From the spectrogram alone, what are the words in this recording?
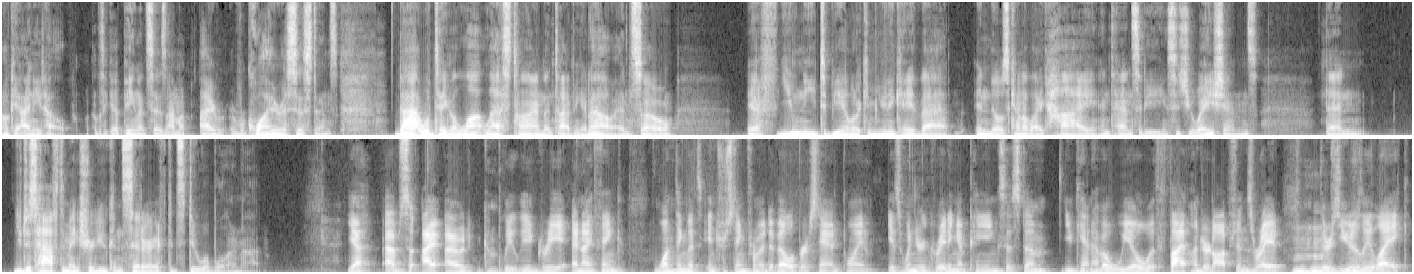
okay, I need help. It's like a ping that says, I'm, I require assistance. That would take a lot less time than typing it out. And so, if you need to be able to communicate that in those kind of like high intensity situations, then you just have to make sure you consider if it's doable or not. Yeah, absolutely. I, I would completely agree. And I think one thing that's interesting from a developer standpoint is when you're creating a pinging system, you can't have a wheel with 500 options, right? There's usually like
